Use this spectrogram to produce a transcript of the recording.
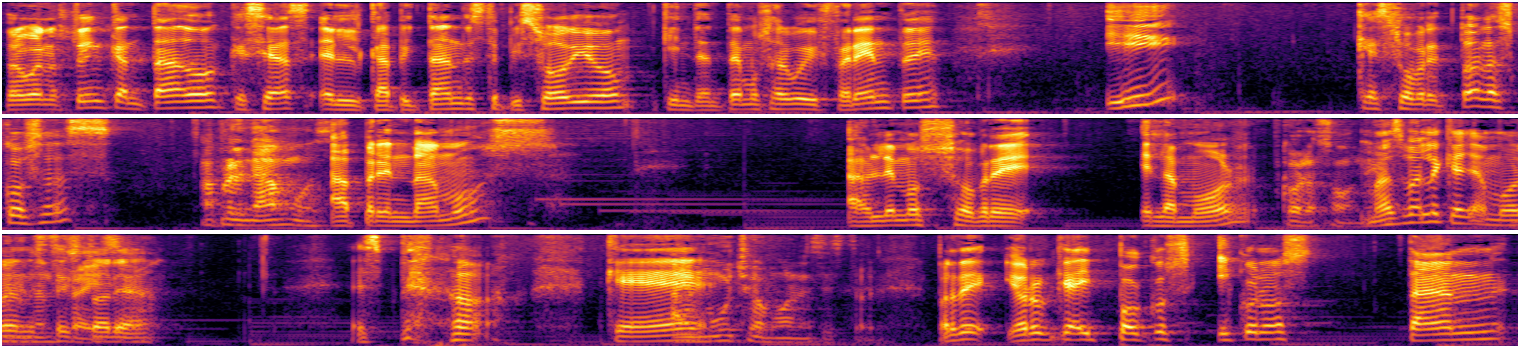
Pero bueno, estoy encantado que seas el capitán de este episodio, que intentemos algo diferente y que sobre todas las cosas Aprendamos. aprendamos, hablemos sobre el amor. Corazón. Más vale que haya amor en esta historia. Espero que... Hay mucho amor en esa historia. Aparte, yo creo que hay pocos íconos tan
